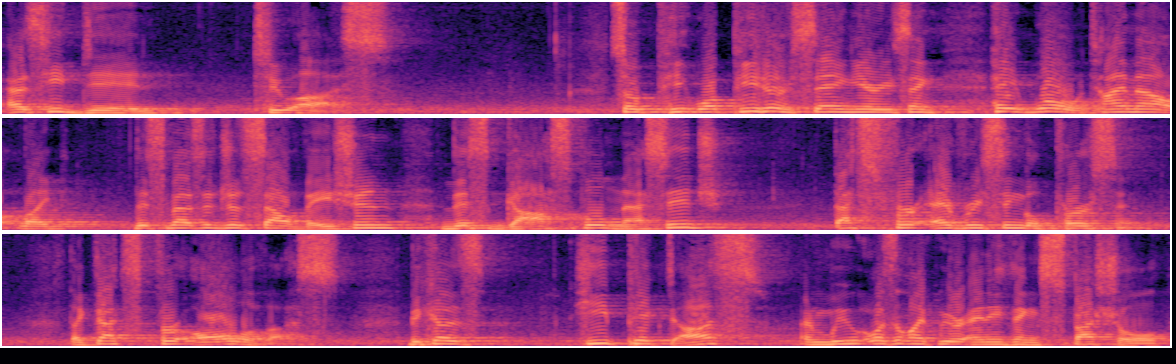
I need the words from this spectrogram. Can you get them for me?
as he did to us. So, what Peter is saying here, he's saying, hey, whoa, time out. Like, this message of salvation, this gospel message, that's for every single person. Like that's for all of us. Because he picked us, and we, it wasn't like we were anything special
